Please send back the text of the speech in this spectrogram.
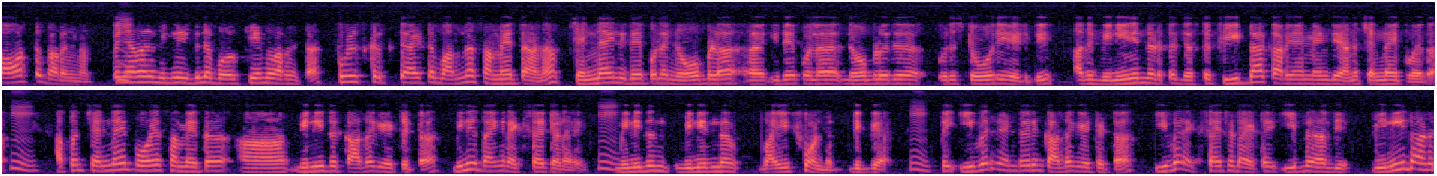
തോട്ട് പറഞ്ഞു. ഇപ്പൊ ഞാൻ നിങ്ങൾ ഇതിൽ വർക്ക് ചെയ്യുന്ന പറഞ്ഞിട്ട് ഫുൾ സ്ക്രിപ്റ്റ് ആയിട്ട് വന്ന സമയത്താണ് ചെന്നൈയിൽ ഇതേപോലെ നോബിൾ ഇതേപോലെ നോബിൾ ഒരു ഒരു സ്റ്റോറി എഴുതി അത് വിനീതിന്റെ അടുത്ത് ജസ്റ്റ് ഫീഡ്ബാക്ക് അറിയാൻ വേണ്ടിയാണ് ചെന്നൈ പോയത്. അപ്പം ചെന്നൈ പോയ സമയത്ത് വിനീത് കഥ കേട്ടിട്ട് വിനീത് ഭയങ്കര എക്സൈറ്റഡ് ആയി. വിനീത് വിനീതിന്റെ വൈഫും ഉണ്ട് ദിവ്യ. അപ്പൊ ഇവർ രണ്ടുപേരും കഥ കേട്ടിട്ട് ഇവർ എക്സൈറ്റഡ് ആയിട്ട് ഇവ വിനീതാണ് വിനീതാണ്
